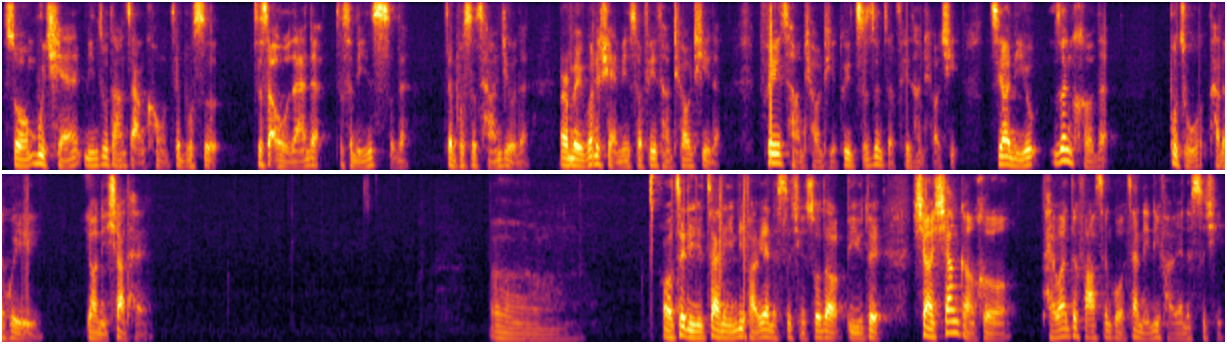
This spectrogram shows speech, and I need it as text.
说目前民主党掌控，这不是这是偶然的，这是临时的，这不是长久的。而美国的选民是非常挑剔的，非常挑剔，对执政者非常挑剔，只要你有任何的不足，他都会要你下台。嗯，哦，这里占领立法院的事情说到，比如对，像香港和台湾都发生过占领立法院的事情，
